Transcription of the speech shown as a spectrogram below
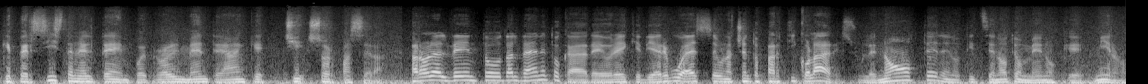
che persiste nel tempo e probabilmente anche ci sorpasserà. Parole al vento dal Veneto, care orecchie di RWS, un accento particolare sulle note, le notizie note o meno che mirano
